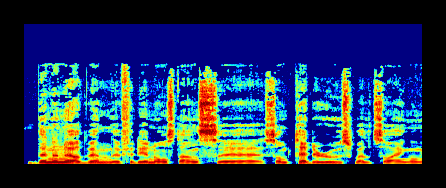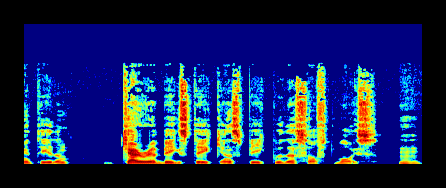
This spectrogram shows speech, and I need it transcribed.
den är nödvändig för det är någonstans eh, som Teddy Roosevelt sa en gång i tiden. Carry a big stick and speak with a soft voice. Mm.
